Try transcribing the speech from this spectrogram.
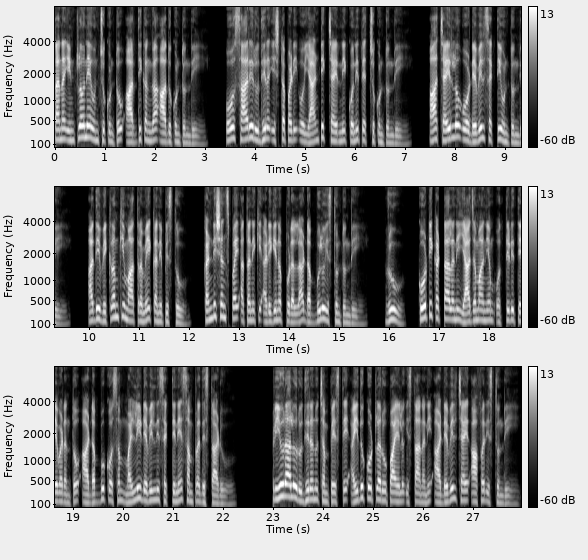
తన ఇంట్లోనే ఉంచుకుంటూ ఆర్థికంగా ఆదుకుంటుంది. ఓసారి రుధిర ఇష్టపడి ఓ యాంటిక్ చైర్ని కొని తెచ్చుకుంటుంది. ఆ చైర్లో ఓ డెవిల్ శక్తి ఉంటుంది. అది విక్రమ్కి మాత్రమే కనిపిస్తూ కండిషన్స్పై అతనికి అడిగినప్పుడల్లా డబ్బులు ఇస్తుంటుంది. రూ. కోటి కట్టాలని యాజమాన్యం ఒత్తిడి తేవడంతో ఆ డబ్బు కోసం మళ్ళీ డెవిల్ని శక్తినే సంప్రదిస్తాడు. ప్రియురాలు రుధిరను చంపేస్తే ఐదు కోట్ల రూపాయలు ఇస్తానని ఆ డెవిల్ చైర్ ఆఫర్ ఇస్తుంది.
